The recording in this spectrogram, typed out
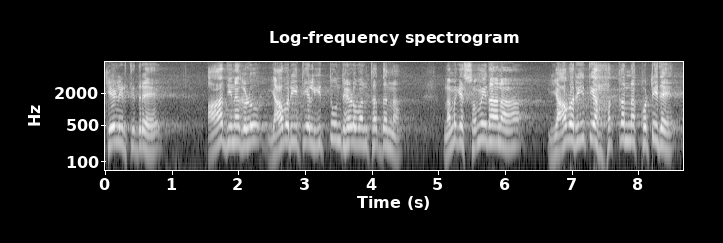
ಕೇಳಿರ್ತಿದ್ರೆ, ಆ ದಿನಗಳು ಯಾವ ರೀತಿಯಲ್ಲಿ ಇತ್ತು ಅಂತ ಹೇಳುವಂಥದ್ದನ್ನು, ನಮಗೆ ಸಂವಿಧಾನ ಯಾವ ರೀತಿಯ ಹಕ್ಕನ್ನು ಕೊಟ್ಟಿದೆ,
